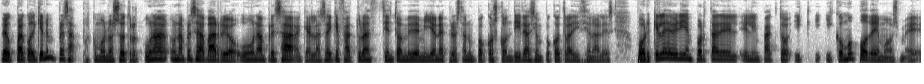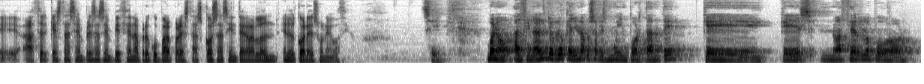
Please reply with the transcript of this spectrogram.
Pero para cualquier empresa, pues como nosotros, una, empresa de barrio, una empresa que las hay que facturan cientos de millones, pero están un poco escondidas y un poco tradicionales, ¿por qué le debería importar el, impacto y, cómo podemos eh, hacer que estas empresas empiecen a preocupar por estas cosas e integrarlo en el core de su negocio? Sí. Bueno, al final yo creo que hay una cosa que es muy importante que, es no hacerlo por,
